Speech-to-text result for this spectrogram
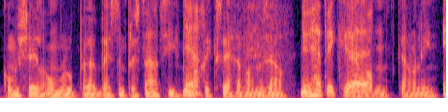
commerciële omroep eh, best een prestatie, Ja. mag ik zeggen van mezelf. Nu heb ik... en van Carolien.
